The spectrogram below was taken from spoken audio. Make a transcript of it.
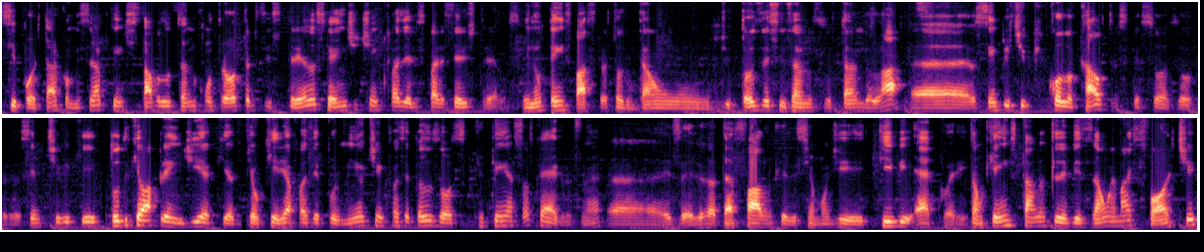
se portar como estrela, porque a gente estava lutando contra outras estrelas que a gente tinha que fazer eles parecerem estrelas. E não tem espaço para todo mundo. Então, de todos esses anos lutando lá, é, eu sempre tive que colocar outras pessoas over. Eu sempre tive que. Tudo que eu aprendia que, que eu queria fazer por mim, eu tinha que fazer pelos outros, porque tem essas regras, né? É, eles, eles até falam que eles chamam de TV equity. Então, quem está na televisão é mais forte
